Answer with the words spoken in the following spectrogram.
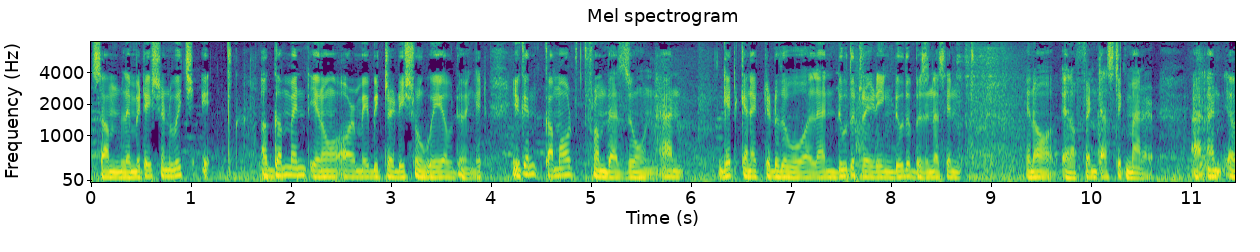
some limitation which a government, you know, or maybe traditional way of doing it. You can come out from that zone and get connected to the world and do the trading, do the business in you know in a fantastic manner. And, and uh,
